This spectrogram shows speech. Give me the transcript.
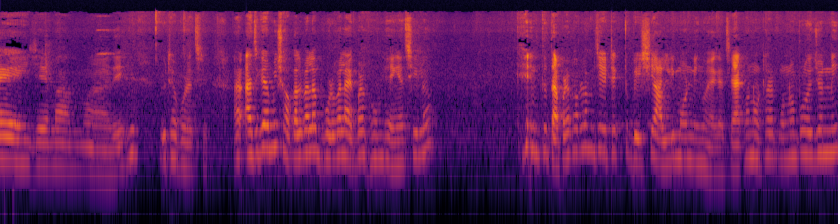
এই যে মামা দেখি উঠে পড়েছে। আর আজকে আমি সকালবেলা ভোরবেলা একবার ঘুম ভেঙেছিল। কিন্তু তারপরে ভাবলাম যে এটা একটু বেশি আর্লি মর্নিং হয়ে গেছে। এখন ওঠার কোনো প্রয়োজন নেই।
